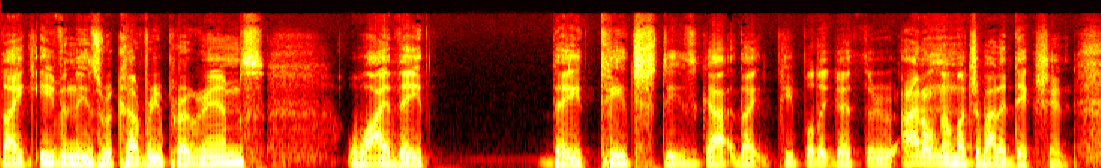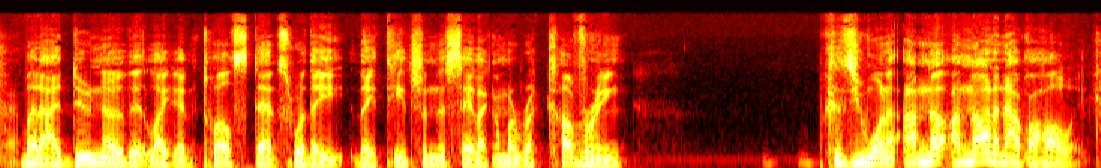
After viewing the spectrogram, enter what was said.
like even these recovery programs, why they they teach these guys like people that go through? I don't know much about addiction, but I do know that like in twelve steps where they they teach them to say like I'm a recovering because you want to. I'm not. I'm not an alcoholic.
